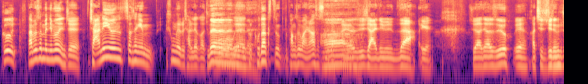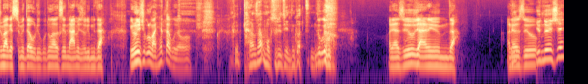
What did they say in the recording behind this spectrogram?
그 남현 선배님은 이제 잔이윤 선생님 흉내를 잘 내가지고 네네네네. 예, 그 고등학생 때도 방송에 많이 나왔었습니다. 아. 안녕하세요 잔이윤입니다. 예. 저 안녕하세요. 예, 같이 진행 좀 하겠습니다. 우리 고등학생 남희숙입니다. 이런 식으로 많이 했다고요. 그 다른 사람 목소리도 있는 것 같은데. 누구요? 안녕하세요 잔이윤입니다. 안녕하세요. 윤도현 씨?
